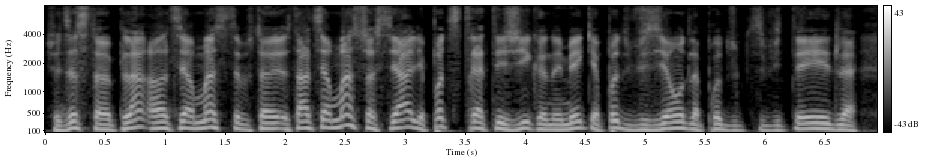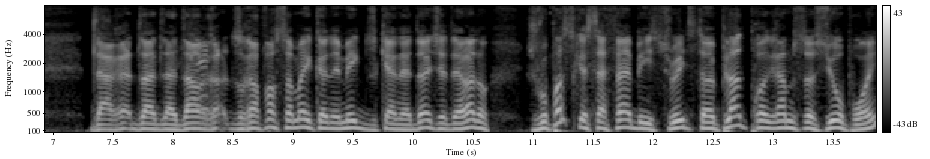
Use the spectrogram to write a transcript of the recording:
Je veux dire, c'est un plan entièrement, c'est entièrement social. Il n'y a pas de stratégie économique, il n'y a pas de vision de la productivité, de la, de la, du renforcement économique du Canada, etc. Donc, je vois pas ce que ça fait à Bay Street. C'est un plan de programmes sociaux, point.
